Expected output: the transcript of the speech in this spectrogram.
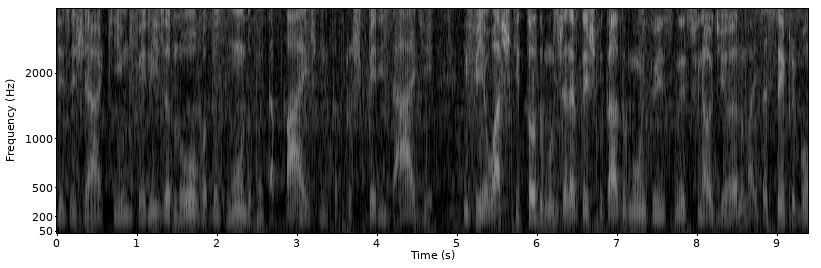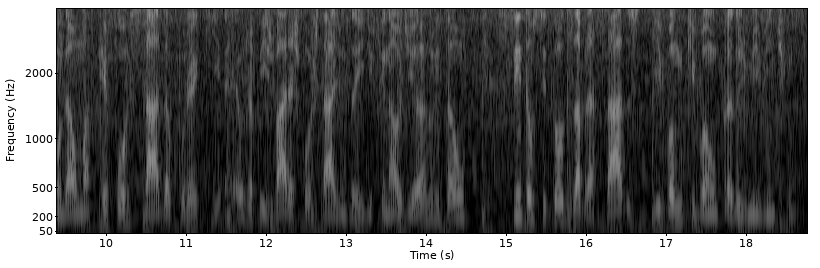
desejar aqui um feliz ano novo a todo mundo, muita paz, muita prosperidade. Enfim, eu acho que todo mundo já deve ter escutado muito isso nesse final de ano, mas é sempre bom dar uma reforçada por aqui, né? Eu já fiz várias postagens aí de final de ano, então sintam-se todos abraçados e vamos que vamos para 2021.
